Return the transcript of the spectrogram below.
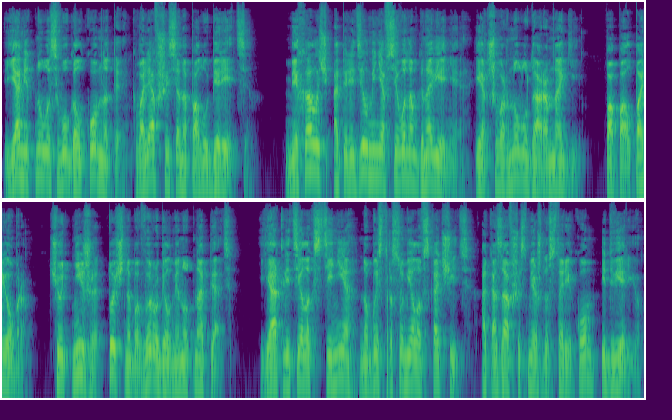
Я метнулась в угол комнаты, к валявшейся на полу беретте. Михалыч опередил меня всего на мгновение и отшвырнул ударом ноги. Попал по ребрам. Чуть ниже точно бы вырубил минут на пять. Я отлетела к стене, но быстро сумела вскочить, оказавшись между стариком и дверью.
